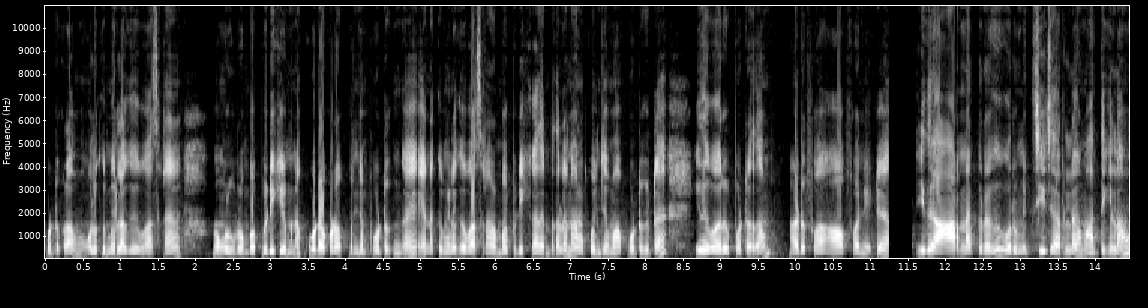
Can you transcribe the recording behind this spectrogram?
போட்டுக்கலாம். உங்களுக்கு மிளகு வாசனை உங்களுக்கு ரொம்ப பிடிக்கும்னா கூட கூட கொஞ்சம் போட்டுக்கோங்க. எனக்கு மிளகு வாசனை ரொம்ப பிடிக்காதுன்றதால நான் கொஞ்சமாக போட்டுக்கிட்டேன். இது வறுப்பட்டதும் அடுப்பாக ஆஃப் பண்ணிவிட்டு இது ஆறின பிறகு ஒரு மிக்சி ஜாரில் மாற்றிக்கலாம்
